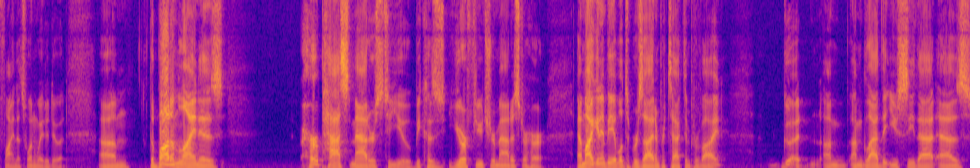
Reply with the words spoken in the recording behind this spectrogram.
fine. That's one way to do it. Um, the bottom line is her past matters to you because your future matters to her. Am I going to be able to preside and protect and provide? Good. I'm, I'm glad that you see that as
